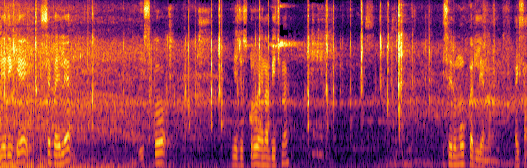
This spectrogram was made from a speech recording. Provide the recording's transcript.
ये देखिए, इससे पहले इसको, ये जो स्क्रू है ना बीच में, इसे रिमूव कर लेना है, ऐसा,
